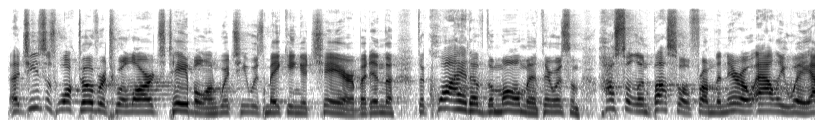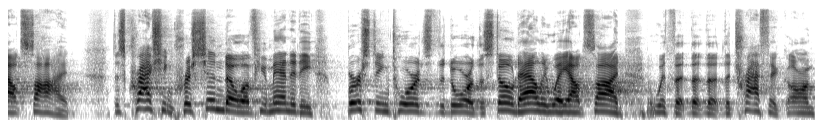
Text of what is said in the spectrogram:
Uh, Jesus walked over to a large table on which he was making a chair, but in the, the quiet of the moment, there was some hustle and bustle from the narrow alleyway outside. This crashing crescendo of humanity bursting towards the door, the stoned alleyway outside with the, the, the, the, traffic on,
